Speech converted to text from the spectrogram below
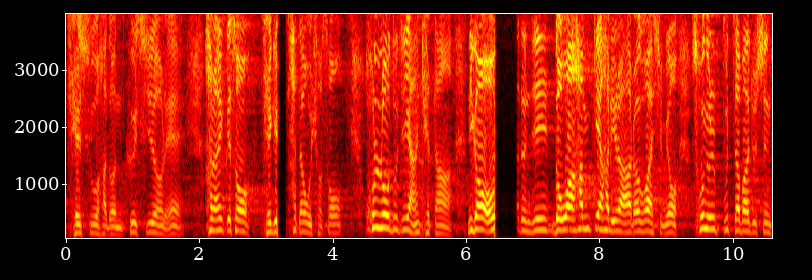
재수하던 그 시절에 하나님께서 제게 찾아오셔서 홀로 두지 않겠다. 네가 어디든지 너와 함께 하리라라고 하시며 손을 붙잡아 주신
